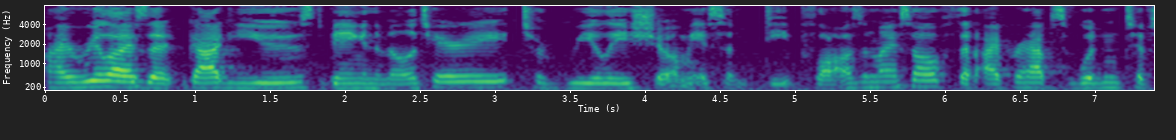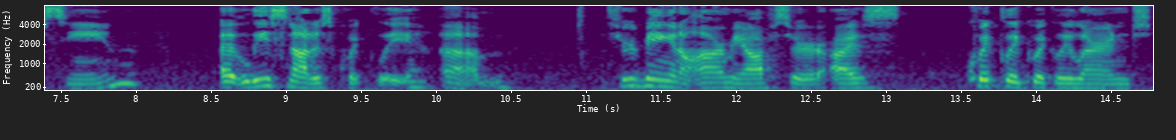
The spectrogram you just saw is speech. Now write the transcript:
I realized that God used being in the military to really show me some deep flaws in myself that I perhaps wouldn't have seen at least not as quickly. Um, through being an army officer, I quickly, quickly learned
